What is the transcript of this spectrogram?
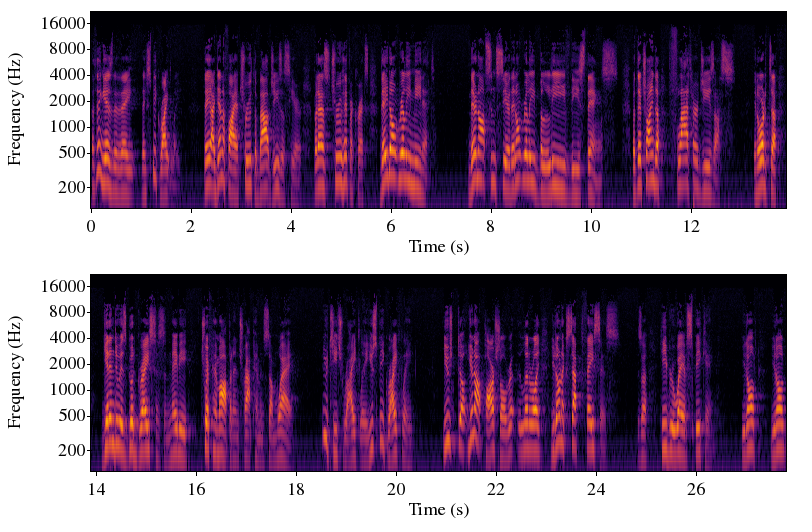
The thing is that they, they speak rightly. They identify a truth about Jesus here, but as true hypocrites, they don't really mean it. They're not sincere. They don't really believe these things, but they're trying to flatter Jesus in order to get into his good graces and maybe trip him up and entrap him in some way. You teach rightly, you speak rightly. You you're not partial, literally. You don't accept faces is a Hebrew way of speaking. You don't, you don't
